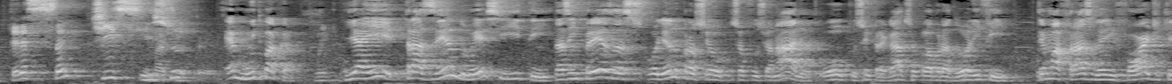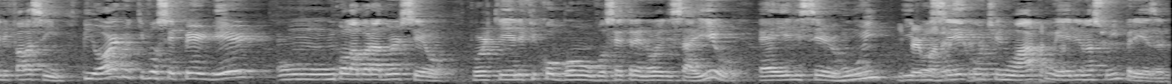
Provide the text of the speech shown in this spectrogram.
Interessantíssimo. Isso é muito bacana. Muito e aí, trazendo esse item das empresas, olhando para o seu, seu funcionário, ou para o seu empregado, seu colaborador, enfim, tem uma frase do Henry Ford que ele fala assim: pior do que você perder um, um colaborador seu porque ele ficou bom, você treinou, ele saiu, é ele ser ruim e, e você continuar com ele na sua empresa.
